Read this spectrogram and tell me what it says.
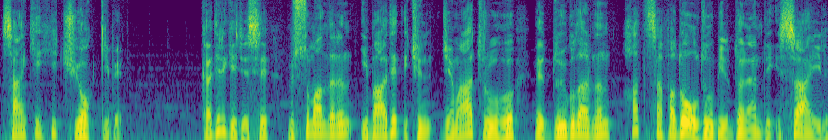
sanki hiç yok gibi. Kadir Gecesi Müslümanların ibadet için cemaat ruhu ve duygularının hat safhada olduğu bir dönemde İsrail,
